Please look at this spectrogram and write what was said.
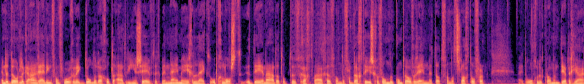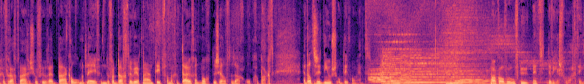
En de dodelijke aanrijding van vorige week donderdag op de A73 bij Nijmegen lijkt opgelost. Het DNA dat op de vrachtwagen van de verdachte is gevonden komt overeen met dat van het slachtoffer. Bij het ongeluk kwam een 30-jarige vrachtwagenchauffeur uit Bakel om het leven. De verdachte werd na een tip van de getuige nog dezelfde dag opgepakt. En dat is het nieuws op dit moment. Marco Verhoef nu met de weersverwachting.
